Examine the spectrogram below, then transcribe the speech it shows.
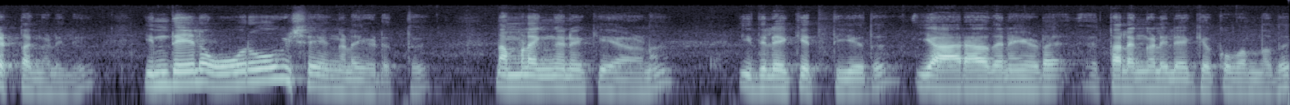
ഘട്ടങ്ങളിൽ ഇന്ത്യയിലെ ഓരോ വിഷയങ്ങളെ എടുത്ത് നമ്മളെങ്ങനെയൊക്കെയാണ് ഇതിലേക്ക് എത്തിയത് ഈ ആരാധനയുടെ തലങ്ങളിലേക്കൊക്കെ വന്നത്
